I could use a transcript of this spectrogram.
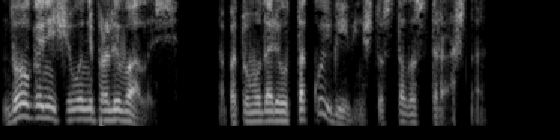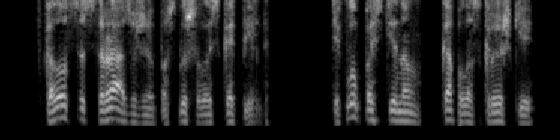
Долго ничего не проливалось, а потом ударил такой ливень, что стало страшно. В колодце сразу же послышалась капель. Текло по стенам, капало с крышки.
